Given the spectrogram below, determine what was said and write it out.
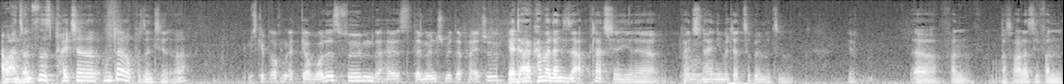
Aber ansonsten ist Peitsche unterrepräsentiert, oder? Es gibt auch einen Edgar Wallace-Film, der heißt Der Mensch mit der Peitsche. Ja, da kann man dann diese Abklatsche hier, der Peitschenheini mit der Zippelmütze. Äh, von, was war das hier von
